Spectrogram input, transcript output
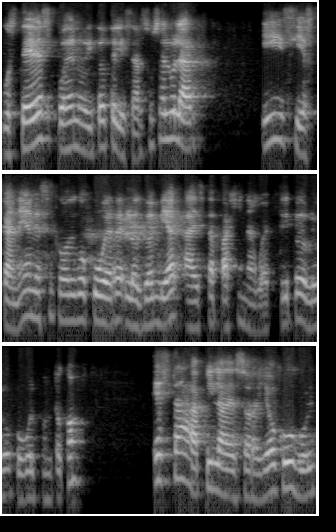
Ustedes pueden ahorita utilizar su celular y si escanean ese código QR, los voy a enviar a esta página web www.google.com. Esta API la desarrolló Google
